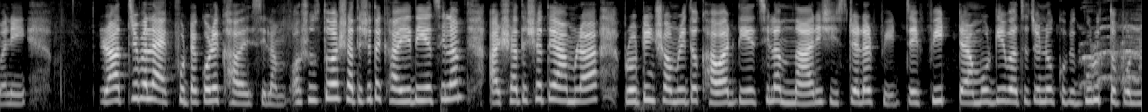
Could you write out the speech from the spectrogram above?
মানে রাত্রিবেলা এক ফোঁটা করে খাওয়াইছিলাম। অসুস্থ হওয়ার সাথে সাথে খাইয়ে দিয়েছিলাম। আর সাথে সাথে আমরা প্রোটিন সমৃদ্ধ খাবার দিয়েছিলাম নারিশ স্টেলার ফিড যে ফিডটা মুরগির বাচ্চার জন্য খুবই গুরুত্বপূর্ণ,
